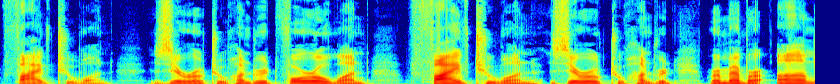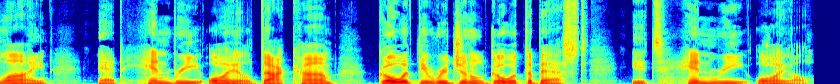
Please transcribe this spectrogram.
521 0200. 401 521 0200. Remember, online at henryoil.com. Go with the original, go with the best. It's Henry Oil.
